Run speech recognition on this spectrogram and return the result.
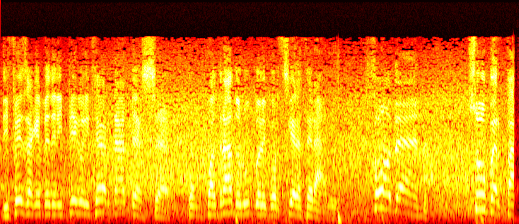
Difesa che vede l'impiego di Teo Hernandez con quadrato lungo le corsie laterali. Foden. Super pass.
